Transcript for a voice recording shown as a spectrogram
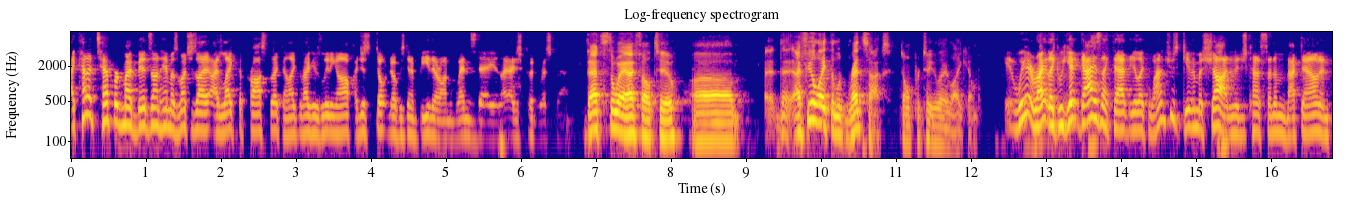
I kind of tempered my bids on him as much as I, I like the prospect. I like the fact he was leading off. I just don't know if he's going to be there on Wednesday, and I, I, just couldn't risk that. That's the way I felt too. Uh, I feel like the Red Sox don't particularly like him weird, right? Like we get guys like that. You're like, why don't you just give him a shot? And they just kind of send him back down. And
